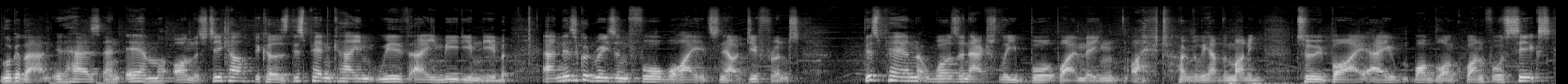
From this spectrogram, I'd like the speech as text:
Look at that, it has an M on the sticker because this pen came with a medium nib and there's a good reason for why it's now different. This pen wasn't actually bought by me, I don't really have the money to buy a Montblanc 146.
